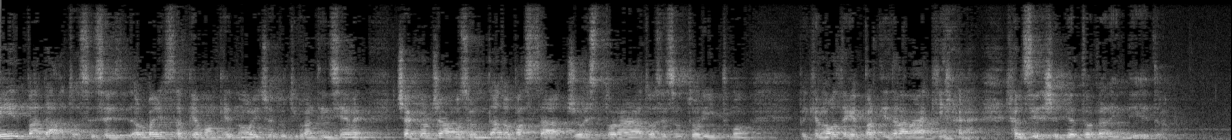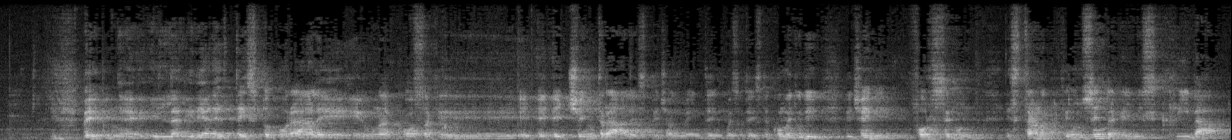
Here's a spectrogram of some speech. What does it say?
che va dato, se, se, ormai sappiamo anche noi, cioè tutti quanti insieme, ci accorgiamo se un dato passaggio è stonato, se è sotto ritmo, perché una volta che è partita la macchina non si riesce più a tornare indietro. Beh, l'idea del testo corale è una cosa che è, è, è, centrale specialmente in questo testo. Come tu dicevi, forse non, è strano perché non sembra che lui scriva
